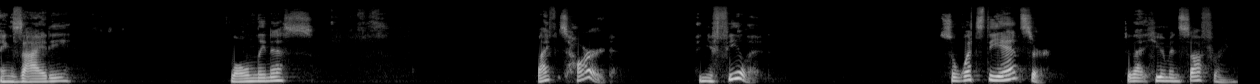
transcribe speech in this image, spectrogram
anxiety, loneliness. Life is hard, and you feel it. So, what's the answer to that human suffering?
